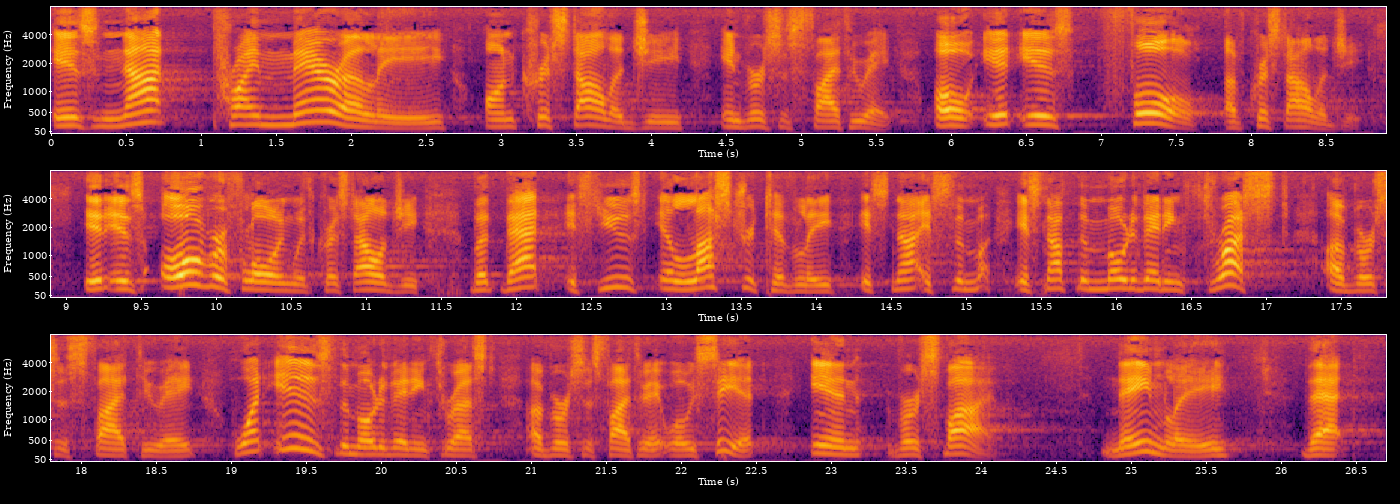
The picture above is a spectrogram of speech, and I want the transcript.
is not primarily on Christology in verses 5 through 8. Oh, it is full of Christology. It is overflowing with Christology, but that it's used illustratively. It's not, it's, the, it's not the motivating thrust of verses 5 through 8. What is the motivating thrust of verses 5 through 8? Well, we see it in verse 5. Namely, that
